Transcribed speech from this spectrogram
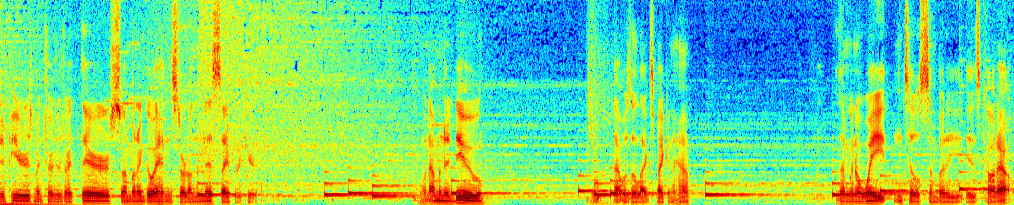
It appears my treasure's right there, so I'm gonna go ahead and start on this cipher here. What I'm gonna do. Oh, that was a lag spike and a half. Is I'm gonna wait until somebody is caught out.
